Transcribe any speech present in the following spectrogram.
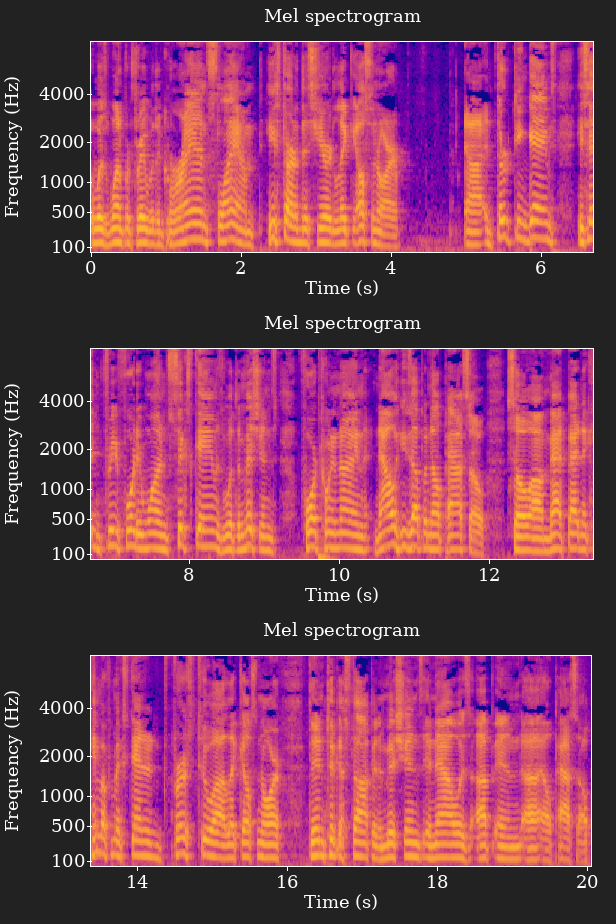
was one for three with a grand slam. He started this year at Lake Elsinore uh, in 13 games, he's hitting 341, six games with the missions, 429. Now he's up in El Paso. So uh, Matt Badnick came up from extended first to uh, Lake Elsinore, then took a stop in emissions, and now is up in uh, El Paso.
